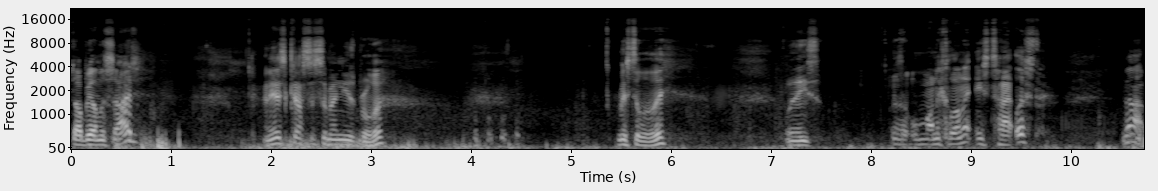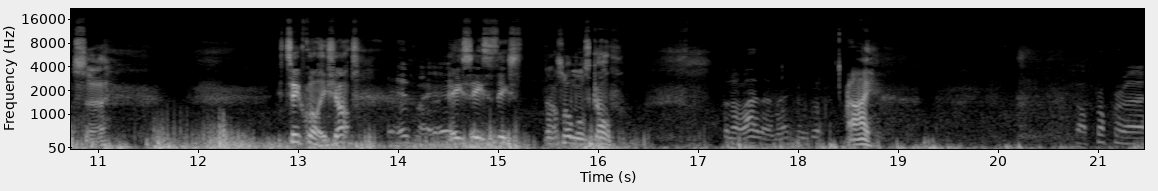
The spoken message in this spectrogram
Dobby on the side, and here's Caster Semenya's brother, Mr. Lilley, with his, his little monocle on it. His Titleist. That's uh, it's two quality shots. It is, mate. It is. It's, it's, it's, that's almost golf. Done all right there, mate. We've Aye. got a proper, uh,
